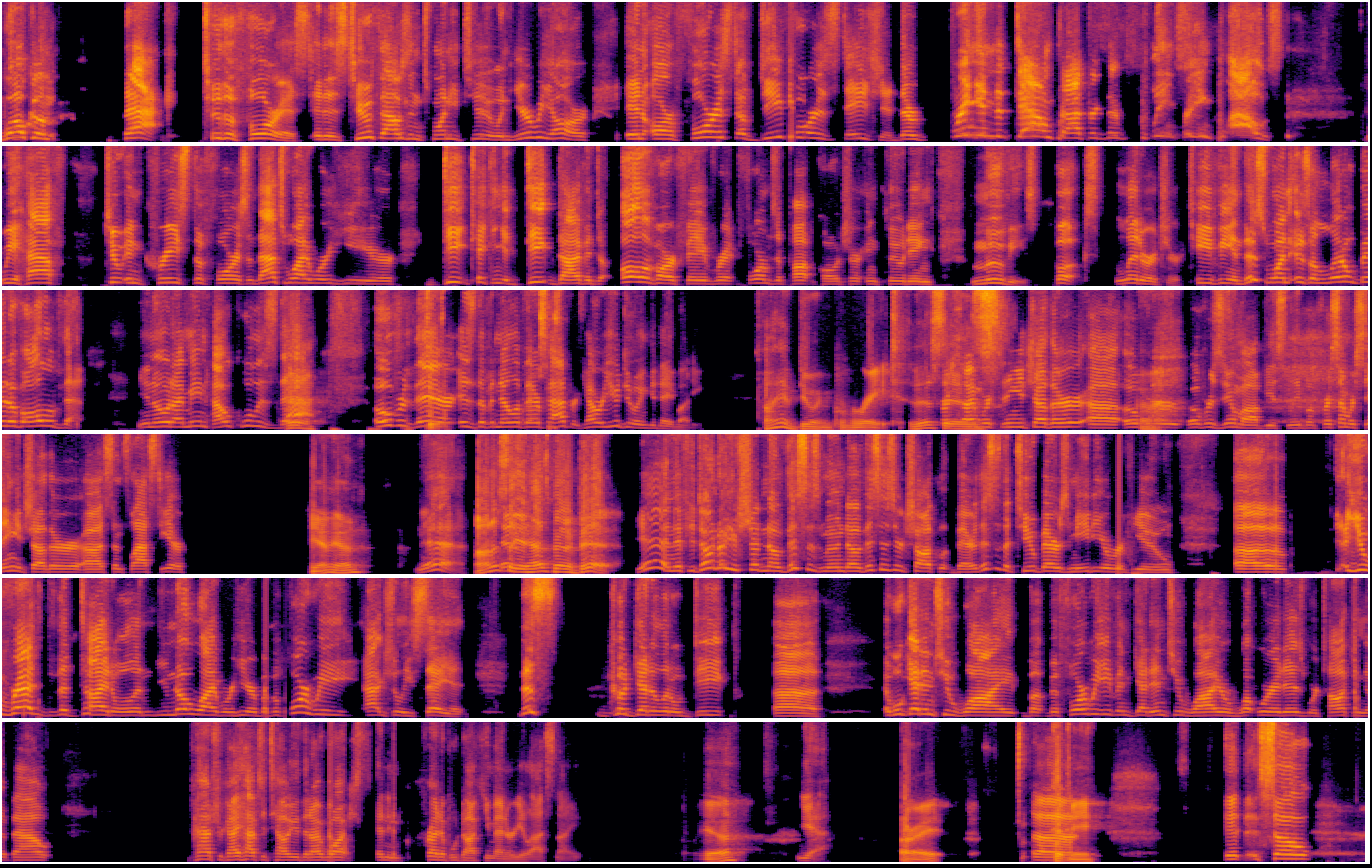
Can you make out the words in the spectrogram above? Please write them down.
Welcome back to the forest. It is 2022, and here we are in our forest of deforestation. They're bringing it down, Patrick. They're bringing plows. We have to increase the forest, and that's why we're here, deep taking a deep dive into all of our favorite forms of pop culture, including movies, books, literature, TV, and this one is a little bit of all of them. You know what I mean? How cool is that? Over there is the Vanilla Bear Patrick. How are you doing today, buddy? I am doing great. This First is time we're seeing each other uh, over over Zoom, obviously, but first time we're seeing each other uh, since last year. yeah, man. Yeah, Honestly, it has been a bit. yeah. And if you don't know, you should know. This is Mundo. This is your chocolate bear. This is the Two Bears media review. Uh, you read the title and you know why we're here. But before we actually say it, this could get a little deep. Uh, and we'll get into why. But before we even get into why or what where it is we're talking about, Patrick, I have to tell you that I watched an incredible documentary last night. Yeah. Yeah. All right. Uh, Hit me. it so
